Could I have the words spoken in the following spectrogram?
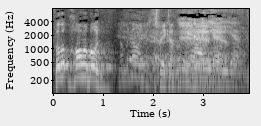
Philip Hollobone. Number nine, Mr. Speaker. Yeah, yeah, yeah.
